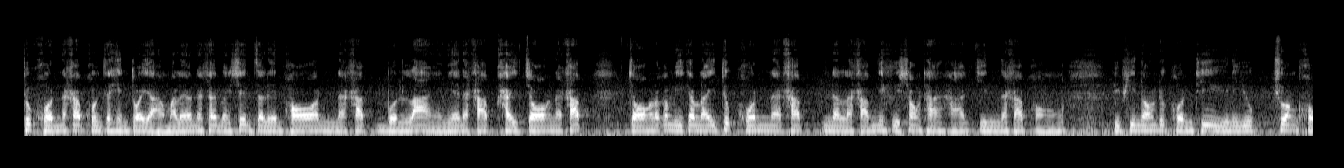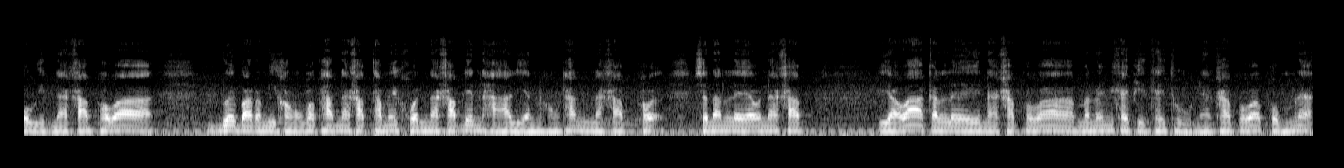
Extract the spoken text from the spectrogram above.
ทุกคนนะครับคงจะเห็นตัวอย่างมาแล้วนะครับ อย่างเช่นเจริญพรนะครับ บนล่างอย่างเงี้ยนะครับ ใครจองนะครับ จองแล้วก็มีกำไรทุกคนนะครับ นั่นแหละครับ นี่คือช่องทางหากินนะครับของพี่พี่น้องทุกคนที่อยู่ในยุคช่วงโควิดนะครับ เพราะว่า ด้วยบารมีของหลวงพ่อพัดนะครับทำให้คนนะครับเล่นหาเหรียญของท่านนะครับ เพราะฉะนั้นแล้วนะครับ อย่าว่ากันเลยนะครับ เพราะว่ามันไม่มีใครผิดใครถูกนะครับ เพราะว่าผมเนี่ย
